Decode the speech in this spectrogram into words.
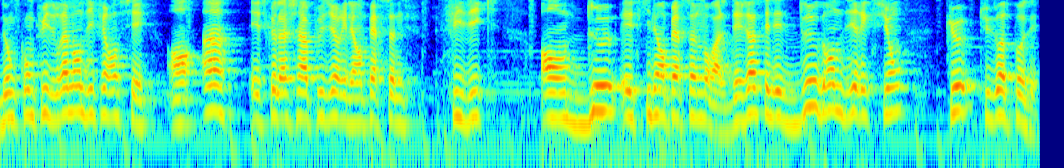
Donc qu'on puisse vraiment différencier. En 1, est-ce que l'achat à plusieurs, il est en personne physique? En 2, est-ce qu'il est en personne morale? Déjà, c'est les deux grandes directions que tu dois te poser.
